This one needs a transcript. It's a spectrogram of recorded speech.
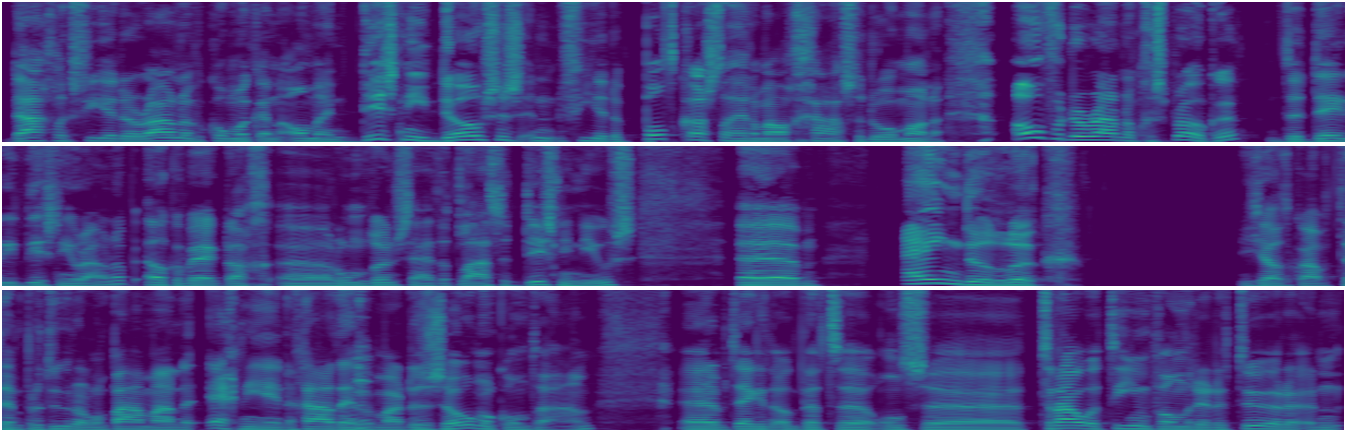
Dagelijks via de Roundup kom ik aan al mijn Disney-doses en via de podcast al helemaal ga ze door mannen. Over de Roundup gesproken, de Daily Disney Roundup. Elke werkdag uh, rond lunchtijd het laatste Disney-nieuws. Uh, eindelijk. Je zou het qua temperatuur al een paar maanden echt niet in de gaten hebben, maar de zomer komt eraan. Uh, dat betekent ook dat uh, onze trouwe team van redacteuren een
